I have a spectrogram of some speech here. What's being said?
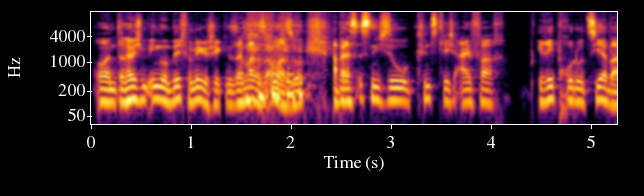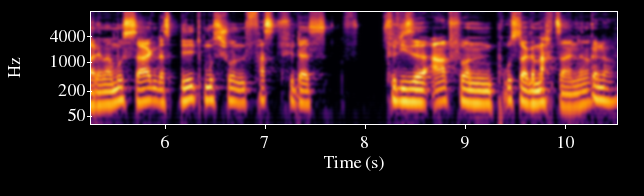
Und dann habe ich ihm Ingo ein Bild von mir geschickt und gesagt, mach das auch mal so. Aber das ist nicht so künstlich einfach reproduzierbar. Denn man muss sagen, das Bild muss schon fast für das für diese Art von Poster gemacht sein. Ne? Genau.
